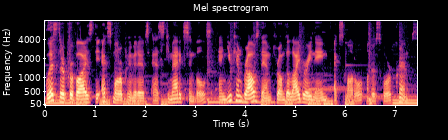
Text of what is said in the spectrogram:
Glister provides the Xmodel primitives as schematic symbols, and you can browse them from the library name xmodel underscore prims.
